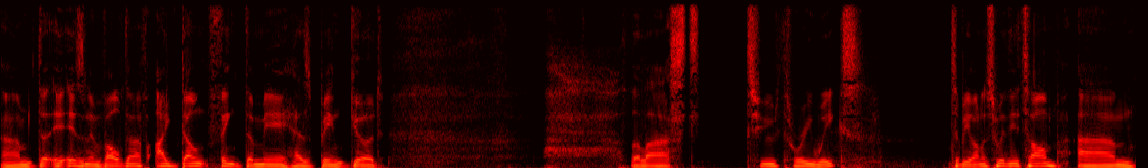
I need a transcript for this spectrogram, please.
Um, it isn't involved enough. I don't think Demir has been good the last two, three weeks. To be honest with you, Tom. Um,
